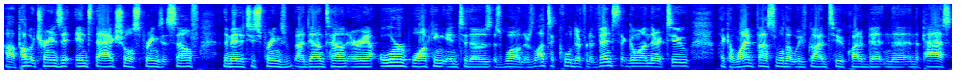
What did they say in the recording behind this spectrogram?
uh, public transit into the actual springs itself, the Manitou Springs uh, downtown area, or walking into those as well. And there's lots of cool different events that go on there too, like a wine festival that we've gone to quite a bit in the in the past,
